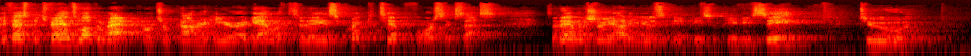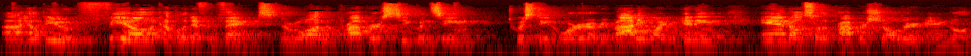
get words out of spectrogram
Hey Fast fans, welcome back. Coach O'Connor here again with today's quick tip for success. Today I'm going to show you how to use a piece of PVC to uh, help you feel a couple of different things. Number one, the proper sequencing, twisting order of your body while you're hitting, and also the proper shoulder angle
